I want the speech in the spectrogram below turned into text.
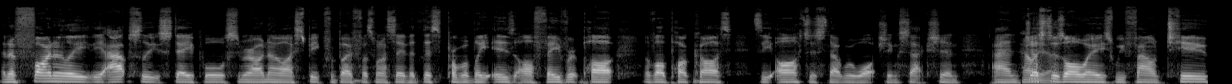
And then finally, the absolute staple. Samir, I know I speak for both of us when I say that this probably is our favorite part of our podcast. It's the artist that we're watching section. And Hell just yeah. as always, we found two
